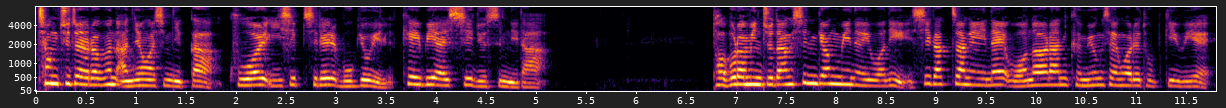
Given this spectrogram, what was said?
청취자 여러분 안녕하십니까? 9월 27일 목요일 KBRC 뉴스입니다. 더불어민주당 신경민 의원이 시각장애인의 원활한 금융생활을 돕기 위해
